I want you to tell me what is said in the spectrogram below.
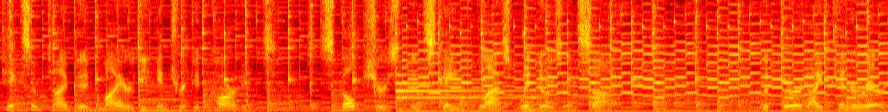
Take some time to admire the intricate carvings, sculptures, and stained glass windows inside. The third itinerary,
